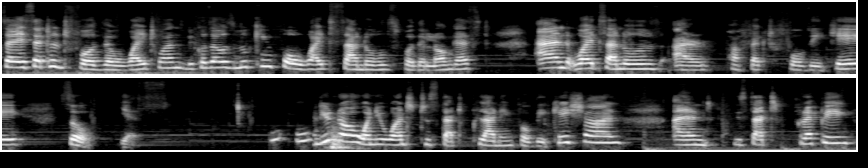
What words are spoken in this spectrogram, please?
So i settled for the white ones because i was looking for white sandals for the longest and white sandals are perfect for vacay so yes. And you know when you want to start planning for vacation and you start prepping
